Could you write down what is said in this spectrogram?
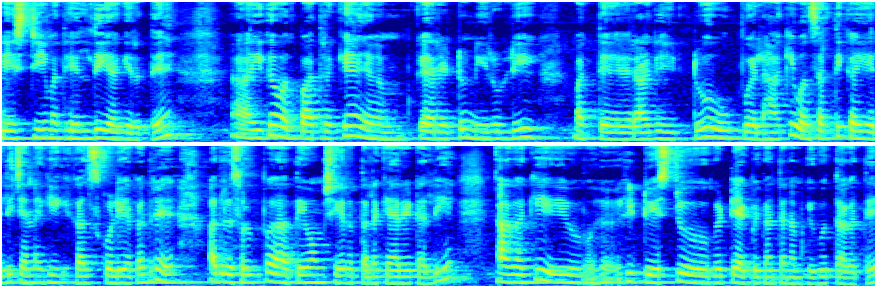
ಟೇಸ್ಟಿ ಮತ್ತು ಹೆಲ್ದಿಯಾಗಿರುತ್ತೆ ಈಗ ಒಂದು ಪಾತ್ರಕ್ಕೆ ಕ್ಯಾರೆಟು ನೀರುಳ್ಳಿ ಮತ್ತು ರಾಗಿ ಹಿಟ್ಟು, ಉಪ್ಪು ಎಲ್ಲ ಹಾಕಿ ಒಂದು ಸರ್ತಿ ಕೈಯಲ್ಲಿ ಚೆನ್ನಾಗಿ ಹೀಗೆ ಕಲಿಸ್ಕೊಳ್ಳಿ. ಯಾಕಂದರೆ ಅದರ ಸ್ವಲ್ಪ ತೇವಾಂಶ ಇರುತ್ತಲ್ಲ ಕ್ಯಾರೆಟಲ್ಲಿ. ಹಾಗಾಗಿ ಹಿಟ್ಟು ಎಷ್ಟು ಗಟ್ಟಿ ಆಗಬೇಕಂತ ನಮಗೆ ಗೊತ್ತಾಗುತ್ತೆ.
